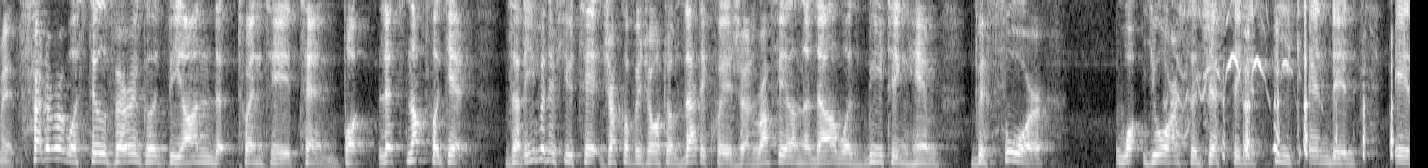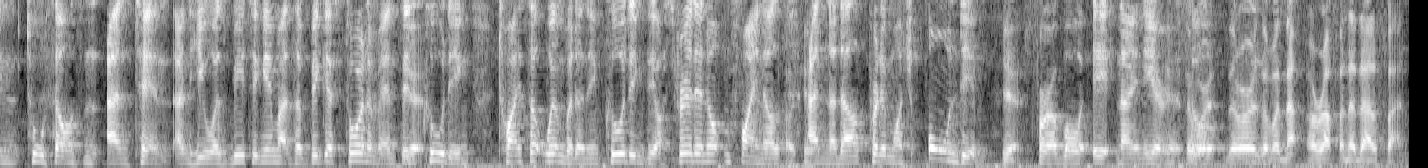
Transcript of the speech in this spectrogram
Federer was still very good beyond 2010, but let's not forget that even if you take Djokovic out of that equation, Rafael Nadal was beating him before what you are suggesting his peak ended in 2010 and he was beating him at the biggest tournaments including twice at Wimbledon including the Australian Open final okay. and Nadal pretty much owned him yes. for about 8 9 years yeah, so, the, words, mm. of a, a Rafa Nadal fan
